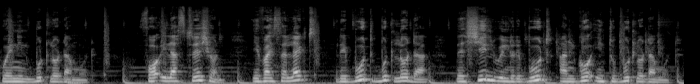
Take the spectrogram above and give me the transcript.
when in bootloader mode. For illustration, if I select Reboot Bootloader, the shield will reboot and go into bootloader mode.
